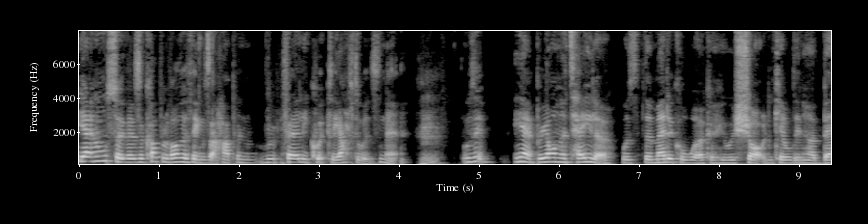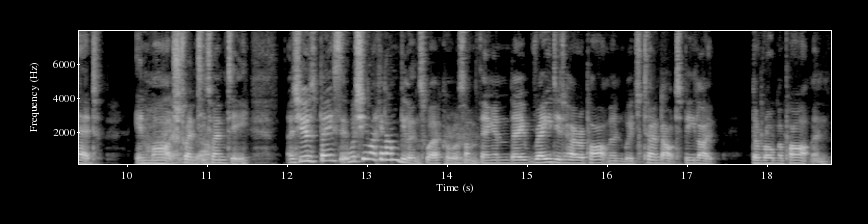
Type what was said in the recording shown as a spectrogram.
Yeah, and also there's a couple of other things that happened fairly quickly afterwards, isn't it? Hmm. Was it? Yeah, Breonna Taylor was the medical worker who was shot and killed in her bed in Oh, March yeah, I remember that. 2020. And she was basic. Was she like an ambulance worker Hmm. or something? And they raided her apartment, which turned out to be like the wrong apartment.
